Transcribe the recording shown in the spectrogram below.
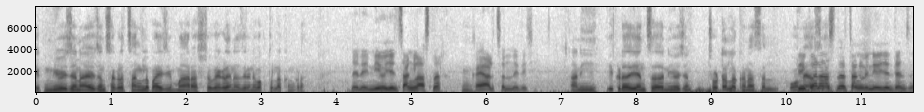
एक नियोजन आयोजन सगळं चांगलं पाहिजे. महाराष्ट्र वेगळ्या नजरेने बघतो लखनकडं नाही नाही नियोजन चांगलं असणार. काही अडचण नाही त्याची. आणि इकडं यांचं नियोजन छोटा लखन असेल ते पण असणार चांगलं नियोजन त्यांचं.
